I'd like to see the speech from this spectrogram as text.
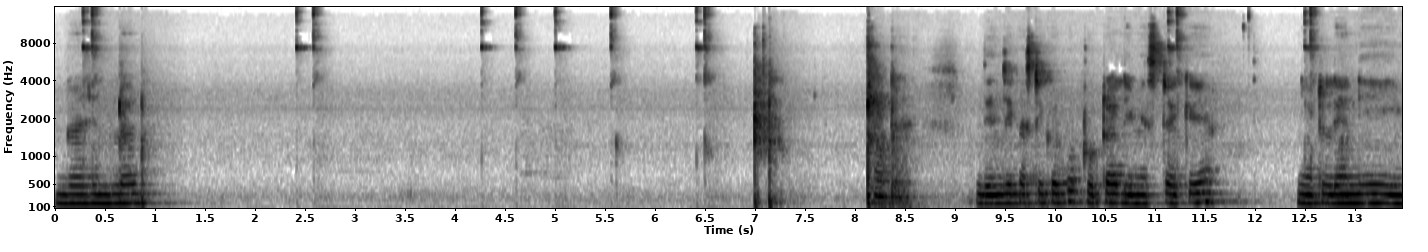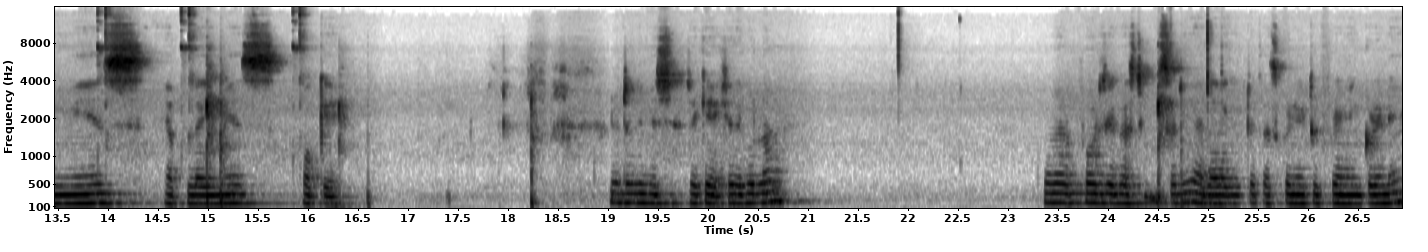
gaussian blur okay then যে কাজটি করব টোটাল ইমেজটাকে নিয়ে একটা image apply image okay total ইমেজটাকে একসাথে করলাম। করার পর যে কাজটা সরি, আর আগে একটা কাজ করে, একটু ফ্রেমিং করে নিই।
